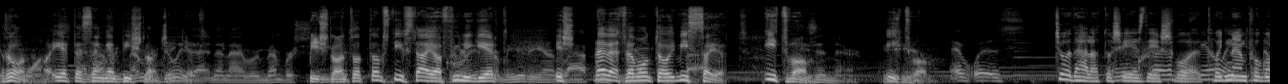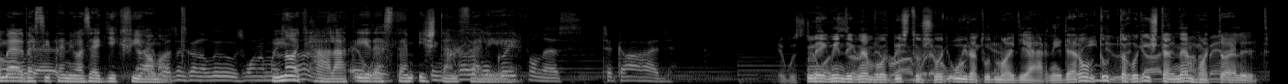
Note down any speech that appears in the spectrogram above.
Ron, ha értesz engem, pislancs egyet. Pislantottam, Steve szája a füligért, és nevetve mondta, hogy visszajött. Itt van. Itt van. Csodálatos érzés volt, hogy nem fogom elveszíteni az egyik fiamat. Nagy hálát éreztem Isten felé. Még mindig nem volt biztos, hogy újra tud majd járni, de Ron tudta, hogy Isten nem hagyta előtt.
